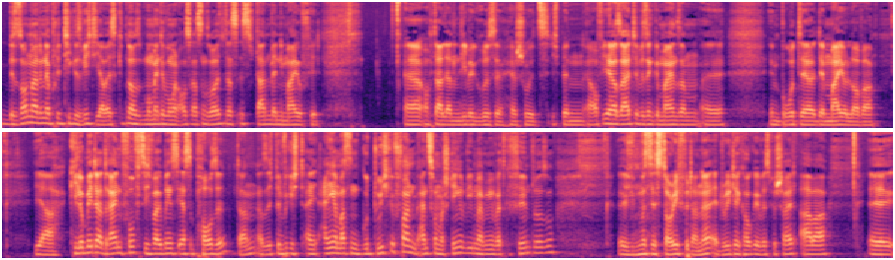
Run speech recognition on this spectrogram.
Besonderheit in der Politik ist wichtig, aber es gibt noch Momente, wo man ausrasten sollte. Das ist dann, wenn die Mayo fehlt. Äh, auch da dann liebe Grüße, Herr Schulz. Ich bin äh, auf Ihrer Seite, wir sind gemeinsam äh, im Boot der, der Mayo-Lover. Ja, Kilometer 53 war übrigens die erste Pause dann. Also ich bin wirklich einigermaßen gut durchgefahren, ein, zwei Mal stehen geblieben, habe mir was gefilmt oder so. Ich muss die Story füttern, ne? At Retake Hockey, ihr wisst Bescheid. Aber äh,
